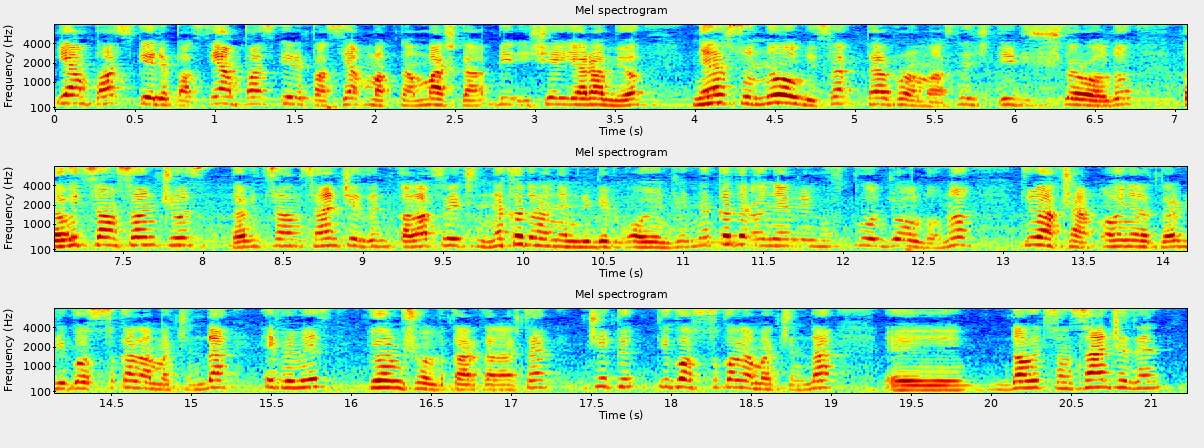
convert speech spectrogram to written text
yan pas geri pas yan pas geri pas yapmaktan başka bir işe yaramıyor. Nelson ne olduysa performansında ciddi düşüşler oldu. Davidson Sanchez, Davidson Sanchez'in Galatasaray için ne kadar önemli bir oyuncu, ne kadar önemli bir futbolcu olduğunu dün akşam oynadıkları Rigos Skala maçında hepimiz görmüş olduk arkadaşlar. Çünkü Rigos Skala maçında e, Davidson Sanchez'in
